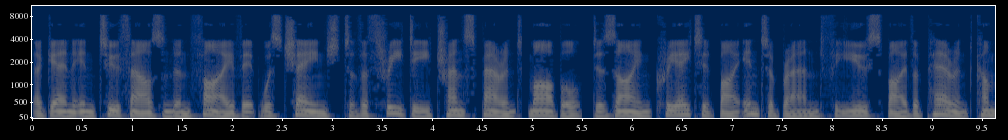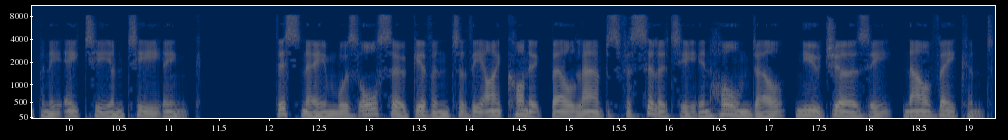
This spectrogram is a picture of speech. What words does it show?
Again in 2005 it was changed to the 3D transparent marble design created by Interbrand for use by the parent company AT&T Inc. This name was also given to the iconic Bell Labs facility in Holmdel, New Jersey, now vacant.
